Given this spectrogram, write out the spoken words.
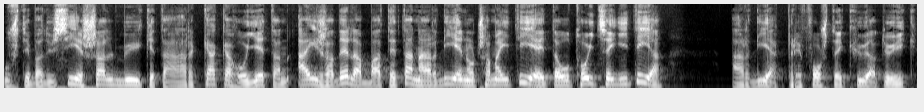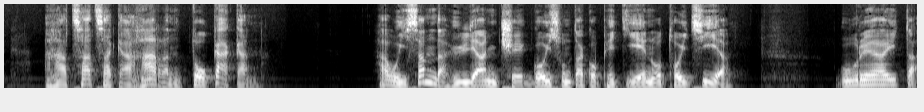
Uste baduzie salbuik eta arkaka hoietan aiza dela batetan ardien otsamaitia eta otoitze gitia. Ardiak prefoste kuatuik, ahatzatzaka haran tokakan hau izan da hyliantxe goizuntako petien otoitzia. Gure aita,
